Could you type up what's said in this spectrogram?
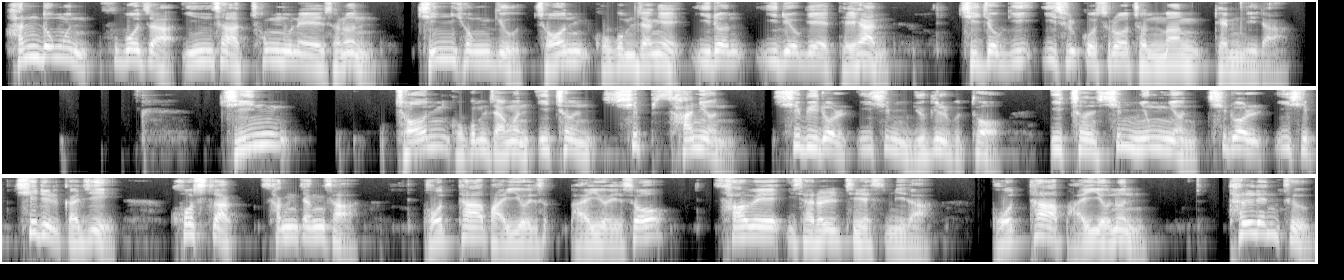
한동훈 후보자 인사청문회에서는 진형규 전 고검장의 이런 이력에 대한 지적이 있을 것으로 전망됩니다. 진 전 고검장은 2014년 11월 26일부터 2016년 7월 27일까지 코스닥 상장사 보타바이오에서 사회이사를 지냈습니다. 보타바이오는 탤런트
